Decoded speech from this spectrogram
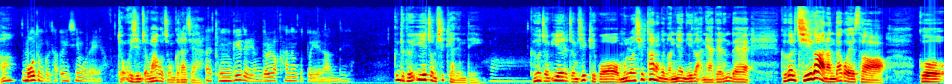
어? 모든 걸 다 의심을 해요. 좀 의심 좀 하고 좀 그러자. 아니, 동기들이랑 연락하는 것도 얘는 안 돼요. 근데 그 이해 좀 시켜야 된대. 그건 좀 이해를 좀 시키고 물론 싫다는 건 언니야 네가 안 해야 되는데 그걸 지가 안 한다고 해서 그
